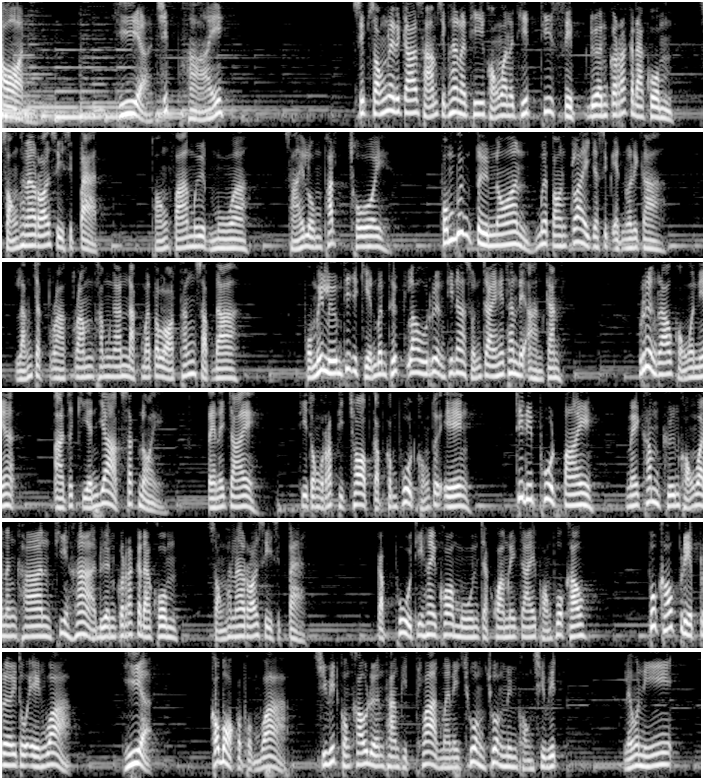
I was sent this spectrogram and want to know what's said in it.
ตอนเฮียชิปหาย 12นาฬิกา35 นาทีของวันอาทิตย์ที่ 10 เดือนกรกฎาคม 2548 ท้องฟ้ามืดมัว สายลมพัดโชย ผมเพิ่งตื่นนอนเมื่อตอนใกล้จะ 11นาฬิกา หลังจากตรากตรำทำงานหนักมาตลอดทั้งสัปดาห์ ผมไม่ลืมที่จะเขียนบันทึกเล่าเรื่องที่น่าสนใจให้ท่านได้อ่านกัน เรื่องราวของวันนี้ อาจจะเขียนยากสักหน่อย แต่ในใจที่ต้องรับผิดชอบกับคำพูดของตัวเอง ที่ได้พูดไปในค่ำคืนของวันอังคารที่ 5 เดือนกรกฎาคม 2548 กับผู้ที่ให้ข้อมูลจากความในใจของพวกเขา พวกเขาเปรียบเปรยตัวเองว่าเฮียเขาบอกกับผมว่าชีวิตของเขาเดินทางผิดพลาดมาในช่วงช่วงหนึ่งของชีวิต แล้ววันนี้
